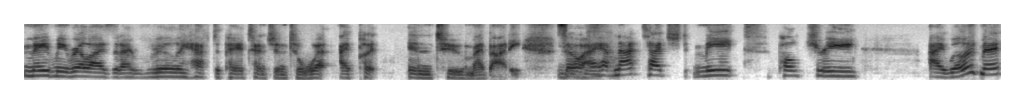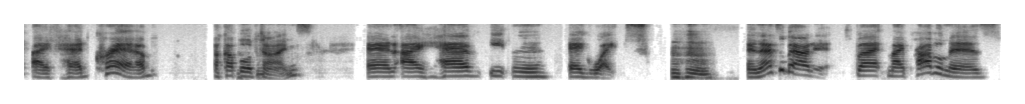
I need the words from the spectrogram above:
made me realize that I really have to pay attention to what I put into my body. So. I have not touched meat, poultry. I will admit I've had crab a couple of mm-hmm. times and I have eaten egg whites. Mm-hmm. And that's about it. But my problem is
